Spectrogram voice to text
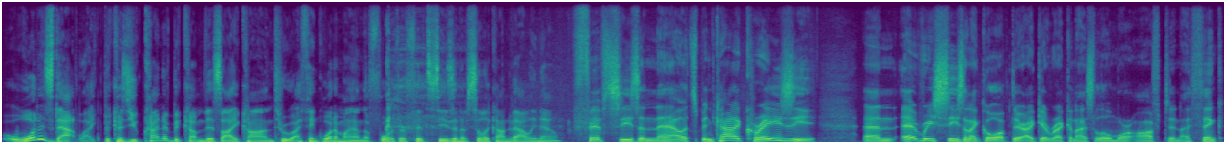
what is that like? Because you kind of become this icon through. I think what am I on the fourth or fifth season of Silicon Valley now? Fifth season now. It's been kind of crazy. And every season I go up there, I get recognized a little more often. I think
